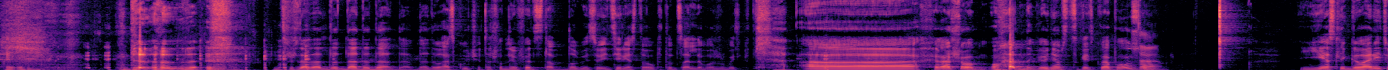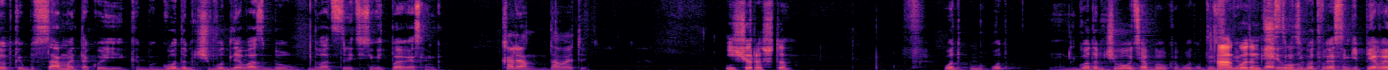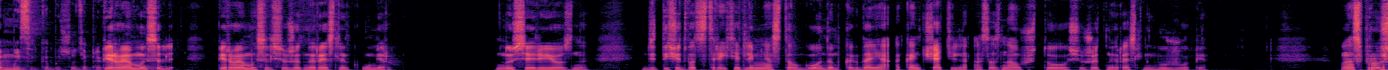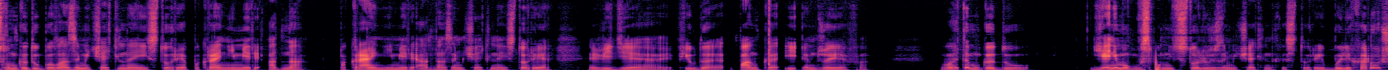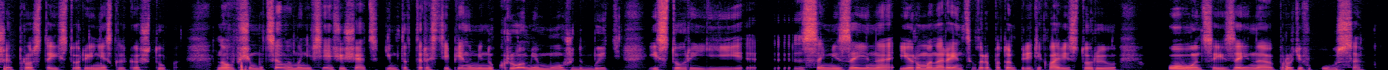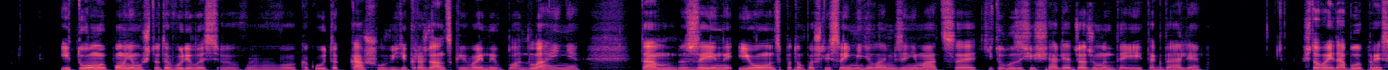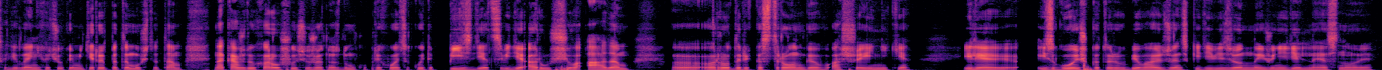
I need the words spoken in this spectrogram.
Да-да-да, да, да, раскучу, это что для фэнс там много всего интересного потенциально может быть. А, Хорошо, ладно, вернемся, так сказать, к вопросу. Если говорить вот как бы самый такой, как бы годом чего для вас был 23-й, если говорить по рестлингу? Колян, давай ты. Еще раз что? Вот, вот годом чего у тебя был? Как бы, вот, если А, говорить годом 23-й чего? год в рестлинге, первая мысль, как бы, что у тебя приходит? Первая мысль, первая мысль, сюжетный рестлинг умер. Ну, серьезно. 2023 для меня стал годом, когда я окончательно осознал, что сюжетный рестлинг в жопе. У нас в прошлом году была замечательная история, по крайней мере, одна. По крайней мере, одна замечательная история в виде фьюда, панка и МДФ. В этом году Я не могу вспомнить столь уж замечательных историй. Были хорошие просто истории, несколько штук. Но в общем и целом они все ощущаются какими-то второстепенными, ну кроме, может быть, истории э, Сами Зейна и Романа Рейнса, которая потом перетекла в историю Оуэнса и Зейна против Уса. И то мы помним, что это вылилось в какую-то кашу в виде гражданской войны в Бладлайне. Там Зейн и Оуэнс потом пошли своими делами заниматься, титулы защищали от Judgment Day и так далее. Что в AEW происходило, я не хочу комментировать, потому что там на каждую хорошую сюжетную сдумку приходится какой-то пиздец в виде орущего Адам э, Родерика Стронга в ошейнике. Или изгоев, которые убивают женский дивизион на еженедельной основе.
